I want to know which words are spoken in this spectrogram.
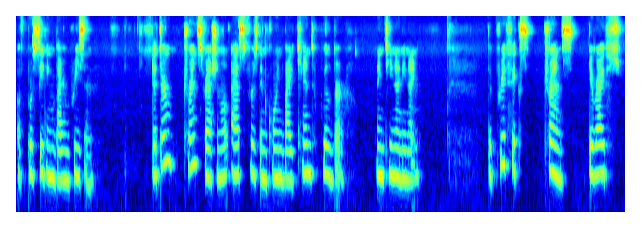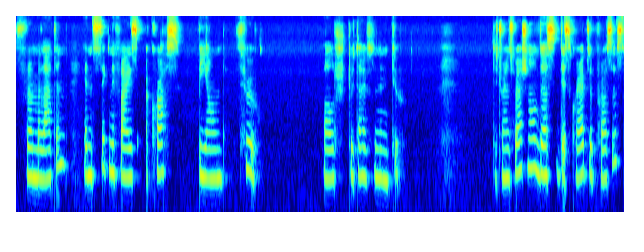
of proceeding by reason. The term transrational has first been coined by Ken Wilber, 1999. The prefix trans derives from Latin and signifies across, beyond, through. Walsh 2002. The transrational thus describes a process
